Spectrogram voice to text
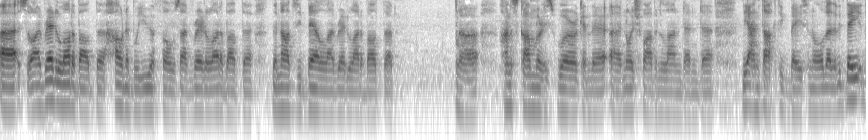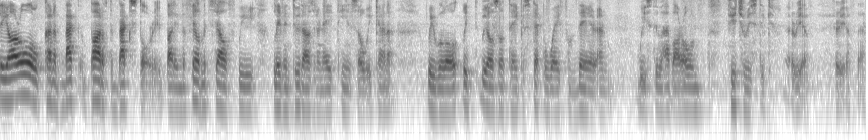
Uh, so I've read a lot about the Haunebu UFOs. I've read a lot about the the Nazi Bell. I've read a lot about the uh, Hans Kammler, his work, and the uh, Neuschwabenland and uh, the Antarctic base and all that. They they are all kind of back part of the backstory. But in the film itself, we live in 2018, so we kind of we will all, we we also take a step away from there, and we still have our own futuristic area area of that.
